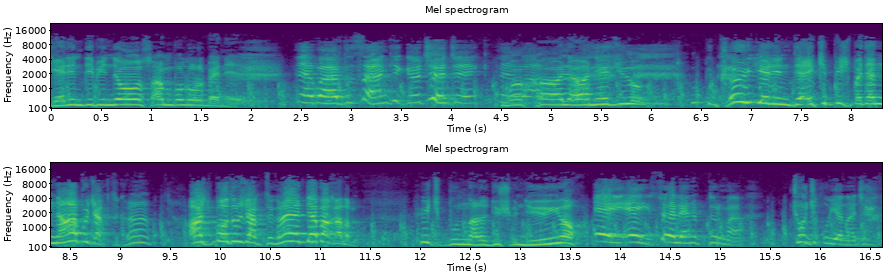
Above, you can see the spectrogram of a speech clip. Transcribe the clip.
Yerin dibinde olsam bulur beni. Ne vardı sanki göçecek? Ne Bak var? hala ne diyor? Köy yerinde ekip biçmeden ne yapacaktık ha? Aç mı oturacaktık ha? De bakalım. Hiç bunları düşündüğün yok. Ey ey söylenip durma. Çocuk uyanacak.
